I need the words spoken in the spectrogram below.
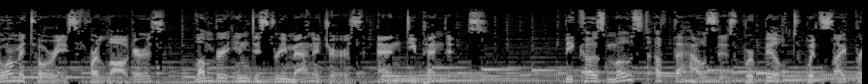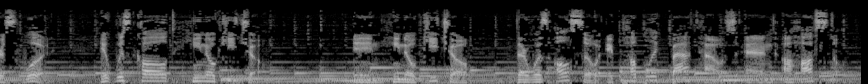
dormitories for loggers, lumber industry managers, and dependents. Because most of the houses were built with cypress wood, it was called Hinokicho. In Hinokicho, there was also a public bathhouse and a hostel.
